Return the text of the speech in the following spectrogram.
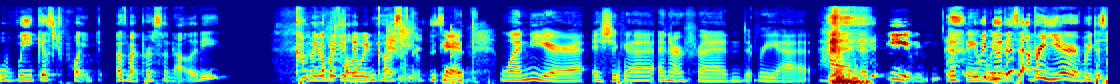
weakest point of my personality. Coming up with Halloween costumes. Okay, one year, Ishika and our friend Ria had a theme that they we would. do this every year. We just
